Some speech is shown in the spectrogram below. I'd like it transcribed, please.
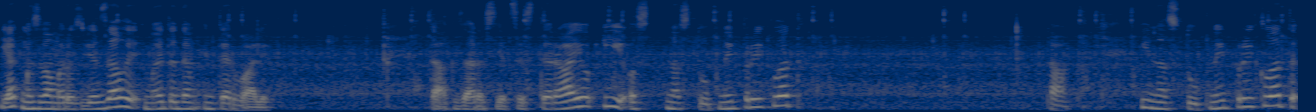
Як ми з вами розв'язали методом інтервалів. Так, зараз я це стираю. І наступний приклад. Так, і наступний приклад.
